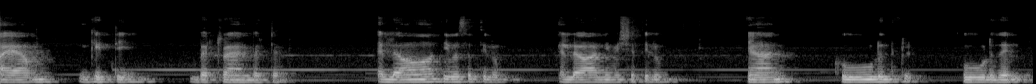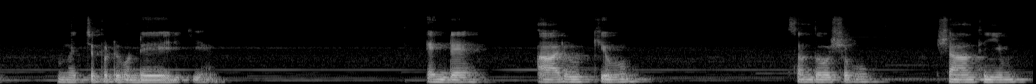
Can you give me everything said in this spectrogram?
I am getting better and better. എല്ലാ ദിവസത്തിലും എല്ലാ നിമിഷത്തിലും ഞാൻ കൂടുതൽ കൂടുതൽ മെച്ചപ്പെട്ടുകൊണ്ടേയിരിക്കുകയാണ്. എന്റെ ആരോഗ്യവും സന്തോഷവും ശാന്തിയും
